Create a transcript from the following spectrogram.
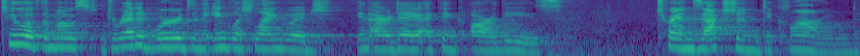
Two of the most dreaded words in the English language in our day, I think, are these transaction declined.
